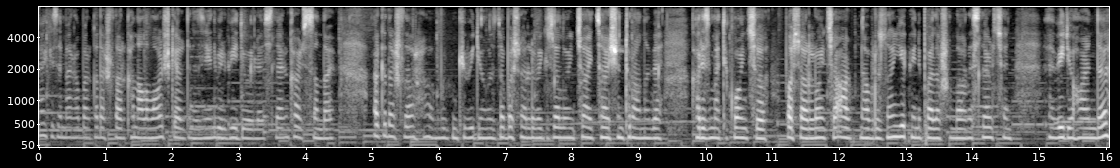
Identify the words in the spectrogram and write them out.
Herkese merhaba arkadaşlar kanalıma hoş geldiniz. Yeni bir video ile sizlerin karşısındayım. Arkadaşlar bugünkü videomuzda başarılı ve güzel oyuncu Ayça Ayşin Turan'ı ve karizmatik oyuncu başarılı oyuncu Alp Navruz'un yepyeni paylaşımlarını sizler için e, video halinde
